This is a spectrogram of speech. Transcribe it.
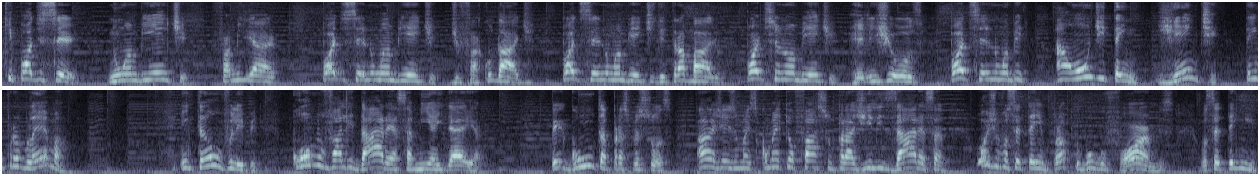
Que pode ser num ambiente familiar, pode ser num ambiente de faculdade, pode ser num ambiente de trabalho, pode ser num ambiente religioso, pode ser num ambiente aonde tem gente, tem problema. Então, Felipe, como validar essa minha ideia? Pergunta para as pessoas: "Ah, Jesus, mas como é que eu faço para agilizar essa Hoje você tem o próprio Google Forms, você tem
